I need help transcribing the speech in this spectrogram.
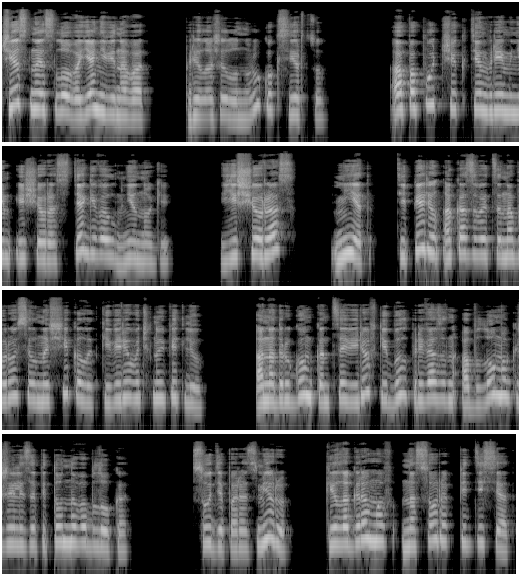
Честное слово, я не виноват. Приложил он руку к сердцу. А попутчик тем временем еще раз стягивал мне ноги. Еще раз? Нет, Теперь он, оказывается, набросил на щиколотки веревочную петлю, а на другом конце веревки был привязан обломок железобетонного блока. Судя по размеру, килограммов на сорок-пятьдесят.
